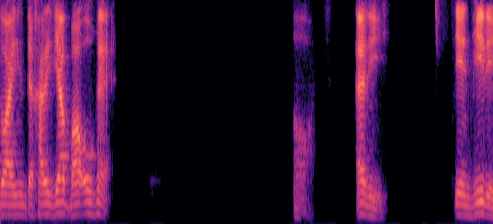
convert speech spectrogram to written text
သွားရင်တခါလေးရပ်ပါအောင်နဲ့ဩအဲ့ဒီ ကျင်ကြီးတွေ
